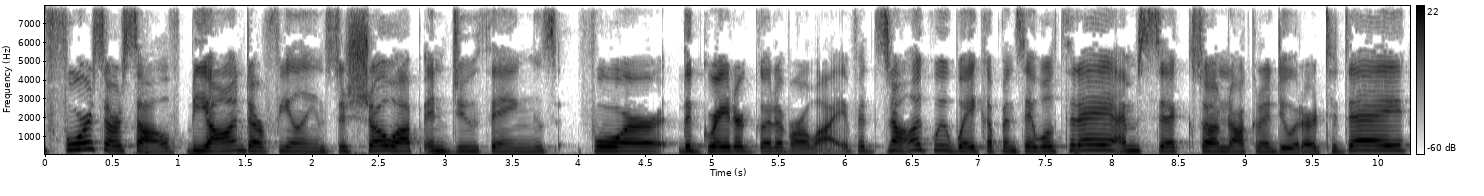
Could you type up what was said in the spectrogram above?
force ourselves beyond our feelings to show up and do things for the greater good of our life. It's not like we wake up and say, "Well, today I'm sick, so I'm not going to do it," or "Today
